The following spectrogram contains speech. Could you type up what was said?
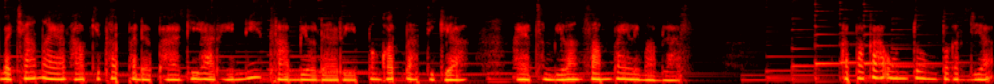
Bacaan ayat Alkitab pada pagi hari ini terambil dari Pengkhotbah 3 ayat 9 sampai 15. Apakah untung pekerja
